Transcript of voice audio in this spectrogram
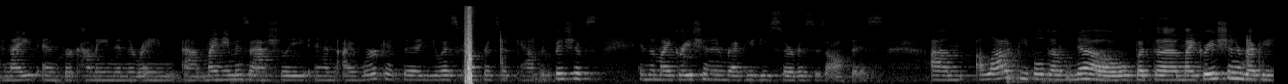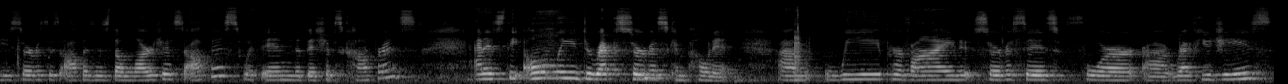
tonight and for coming in the rain. Um, my name is Ashley, and I work at the U.S. Conference of Catholic Bishops in the Migration and Refugee Services Office. Um, a lot of people don't know, but the Migration and Refugee Services Office is the largest office within the Bishops' Conference, and it's the only direct service component. Um, we provide services for uh, refugees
